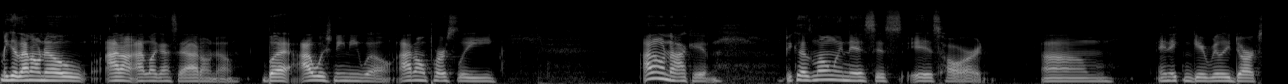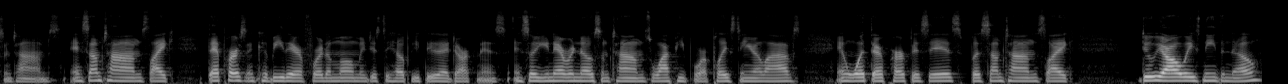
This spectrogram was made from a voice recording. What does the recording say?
because I don't know. I don't. I like I said, I don't know. But I wish Nene well. I don't personally. I don't knock it because loneliness is is hard. Um and it can get really dark sometimes. And sometimes like that person could be there for the moment just to help you through that darkness. And so you never know sometimes why people are placed in your lives and what their purpose is, but sometimes like do we always need to know?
